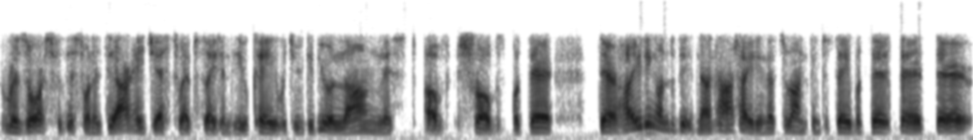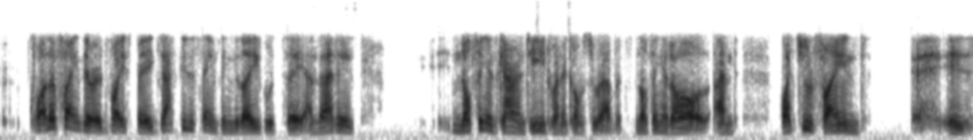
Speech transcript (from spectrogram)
resource for this one is the RHS website in the UK, which will give you a long list of shrubs, but they're they're hiding under the no, not hiding. That's the wrong thing to say, but they're they're they're qualifying their advice by exactly the same thing that I would say, and that is nothing is guaranteed when it comes to rabbits, nothing at all. And what you'll find is,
